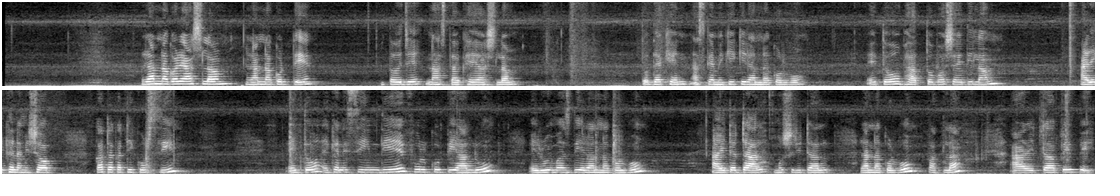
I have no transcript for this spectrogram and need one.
রান্নাঘরে আসলাম রান্না করতে। তো ওই যে নাস্তা খেয়ে আসলাম। তো দেখেন আজকে আমি কি কি রান্না করব। এই তো ভাত তো বসাই দিলাম। আর এখানে আমি সব কাটাকাটি করছি। এই তো এখানে সিম দিয়ে ফুলকপি, আলু, এই রুই মাছ দিয়ে রান্না করব। আর এটা ডাল মুসুরি ডাল রান্না করব, পাতলা। আর এটা পেঁপে,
